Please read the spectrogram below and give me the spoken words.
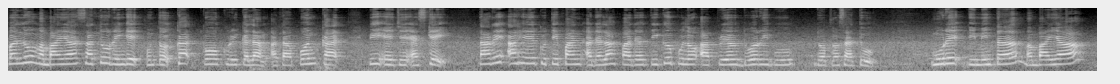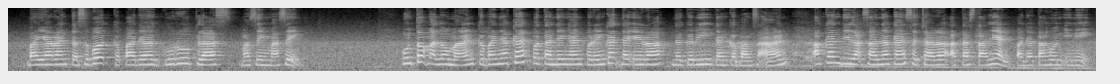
perlu membayar RM1 untuk kad co-curriculum ataupun kad PAJSK. Tarikh akhir kutipan adalah pada 30 April 2021. Murid diminta membayar bayaran tersebut kepada guru kelas masing-masing. Untuk makluman, kebanyakan pertandingan peringkat daerah, negeri dan kebangsaan akan dilaksanakan secara atas talian pada tahun ini.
